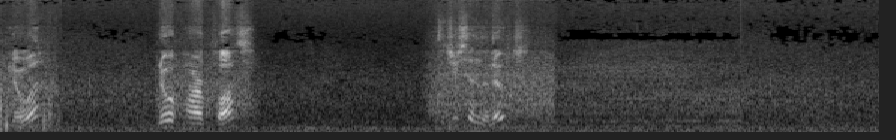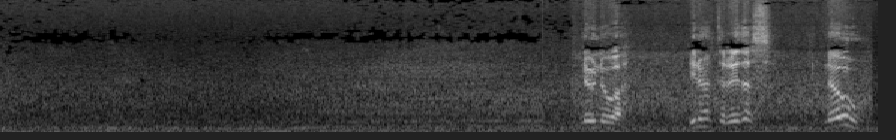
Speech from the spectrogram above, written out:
Noah? Noah Parent-Plot? Did you send the notes? No, Noah. You don't have to do this. No!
